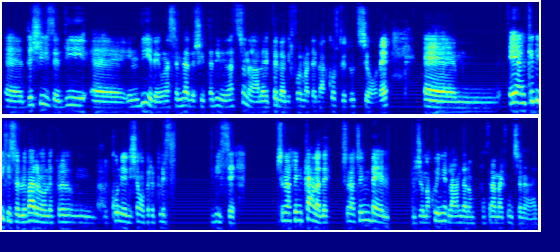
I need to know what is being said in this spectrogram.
eh, decise di eh, indire un'assemblea dei cittadini nazionale per la riforma della Costituzione ehm, e anche lì si sollevarono le pre- alcune diciamo, perplessità. Disse, funzionato in Canada, funzionato in Belgio, ma qui in Irlanda non potrà mai funzionare.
